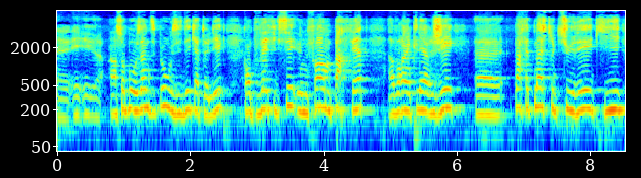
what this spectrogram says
euh, et, en s'opposant un petit peu aux idées catholiques, qu'on pouvait fixer une forme parfaite, avoir un clergé euh, parfaitement structuré qui,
